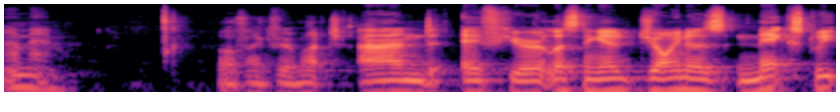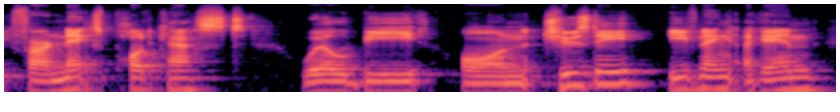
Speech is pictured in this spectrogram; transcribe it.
Amen. Well, thank you very much. And if you're listening in, join us next week for our next podcast. Will be on Tuesday evening again.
